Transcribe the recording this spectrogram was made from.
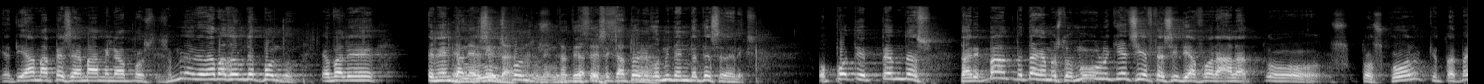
Γιατί άμα παίζαμε άμυνα όπως της άμυνα, δεν θα βάζαμε ούτε πόντο. Έβαλε 94 90, πόντους. 94, 170-94 έριξε. Οπότε παίρνοντας Τα rebound πετάγαμε στο Μούγουλο και έτσι έφτασε η διαφορά. Αλλά το, το σκορ και το επένδυμα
